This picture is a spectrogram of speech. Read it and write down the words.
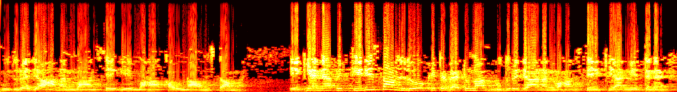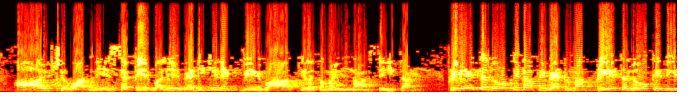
බුදුරජාණන් වහන්සේගේ මහා කරුණාව නිසාමයි. ඒ කියන්නේ අපි තිරිසන් ලෝකෙට වැටුණත් බුදුරජාණන් වහන්සේ කියන්නේ එතන ආයුෂ වර්ණයේ සැපේ බලය වැඩි කෙනෙක් වේවා කියලා තමයි උන්වහන්සේ හිතන්නේ. പ്രേත ලෝකෙට අපි වැටුණත් പ്രേත ලෝකෙදී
